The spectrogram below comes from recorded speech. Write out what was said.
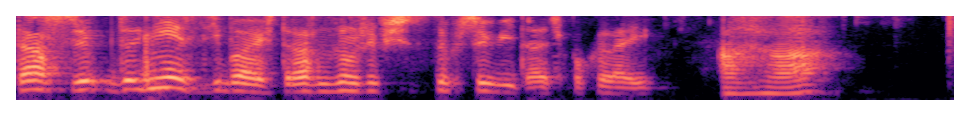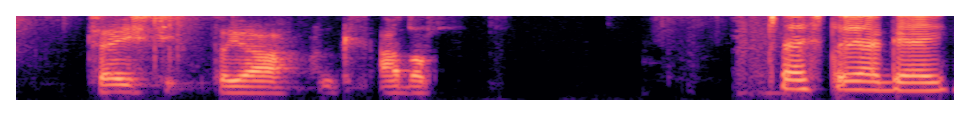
Teraz ty nie zjebałeś, teraz muszą się wszyscy przywitać po kolei. Aha. Cześć, to ja, X Ado. Cześć, to ja gej.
